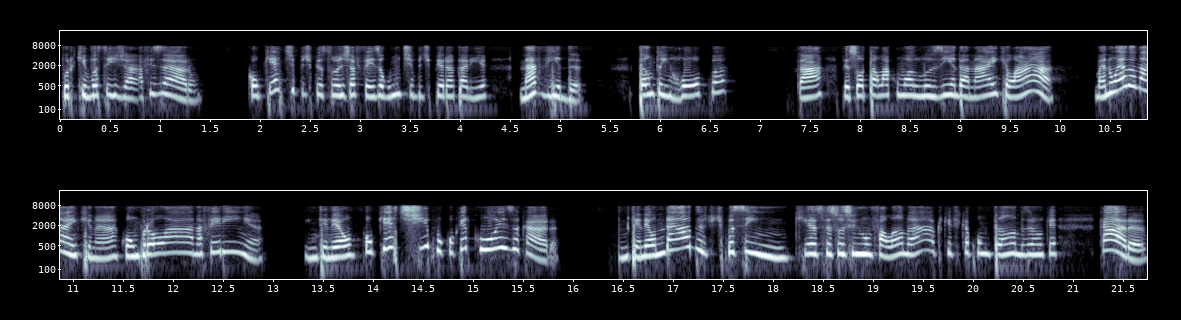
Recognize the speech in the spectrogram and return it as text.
porque vocês já fizeram. Qualquer tipo de pessoa já fez algum tipo de pirataria na vida. Tanto em roupa, tá? A pessoa tá lá com uma luzinha da Nike lá, mas não é da Nike, né? Comprou lá na feirinha, entendeu? Qualquer tipo, qualquer coisa, cara. Entendeu? Nada, tipo assim, que as pessoas ficam falando, ah, porque fica apontando, não sei o quê. Cara,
